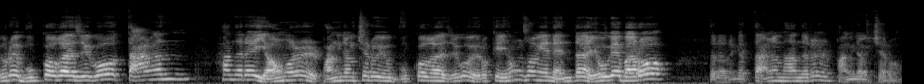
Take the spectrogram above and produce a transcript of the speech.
요래 묶어 가지고 땅은 하늘의 영을 방정체로 묶어가지고 이렇게 형성해낸다. 요게 바로 그러니까 땅은 하늘을 방정체로,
